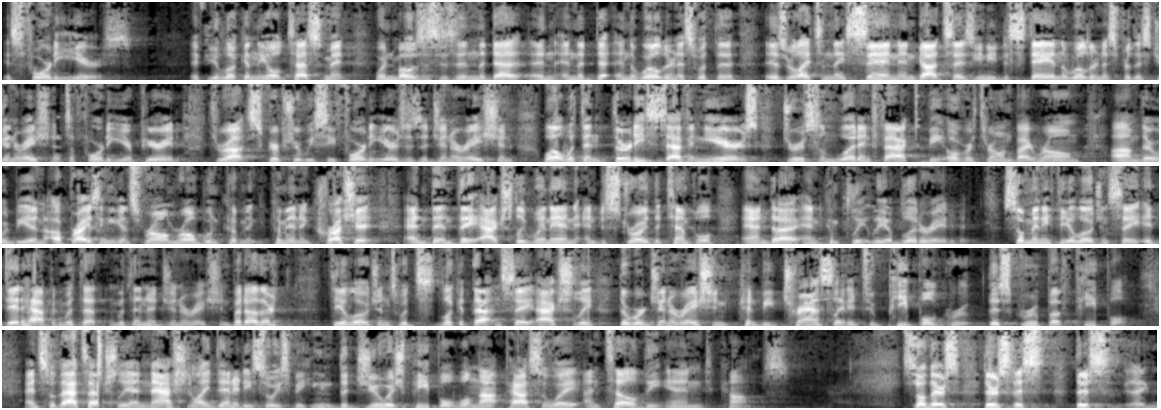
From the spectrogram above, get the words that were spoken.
Is 40 years. If you look in the Old Testament, when Moses is in the, de- in, in, the de- in the wilderness with the Israelites and they sin, and God says, You need to stay in the wilderness for this generation. It's a 40 year period. Throughout Scripture, we see 40 years as a generation. Well, within 37 years, Jerusalem would, in fact, be overthrown by Rome. Um, there would be an uprising against Rome. Rome would come in, come in and crush it, and then they actually went in and destroyed the temple and, uh, and completely obliterated it. So many theologians say it did happen with that, within a generation. But other theologians would look at that and say, actually, the word can be translated to people group, this group of people. And so that's actually a national identity. So he's speaking, the Jewish people will not pass away until the end comes. So there's, there's this, this uh,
